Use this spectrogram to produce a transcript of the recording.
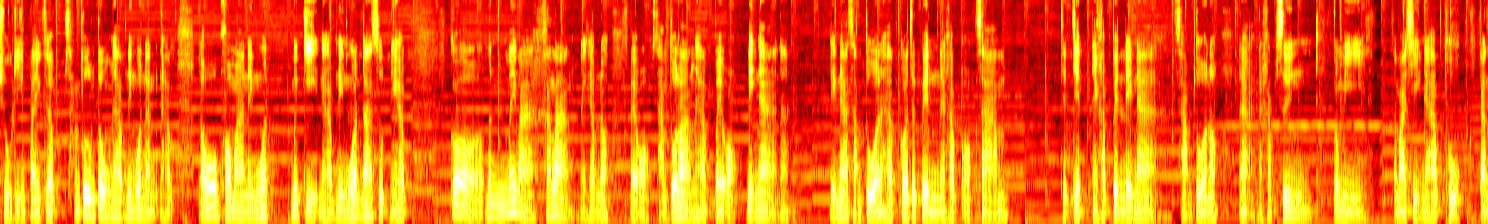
โชคดีกันไปเกือบ 3 ตัวตรงๆนะครับในงวดนั้นนะครับแล้วพอมาในงวดเมื่อกี้นะครับในงวดล่าสุดนะครับก็มันไม่มาข้างล่างนะครับเนาะไปออก 3 ตัวล่างนะครับ ไปออกเลขหน้านะเลขหน้า 3 ตัวนะครับ ก็จะเป็นนะครับออก 3 77 นะครับเป็นเลขหน้า 3 ตัวเนาะอ่านะครับ ซึ่งก็มี สมาชิกนะครับถูกกัน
